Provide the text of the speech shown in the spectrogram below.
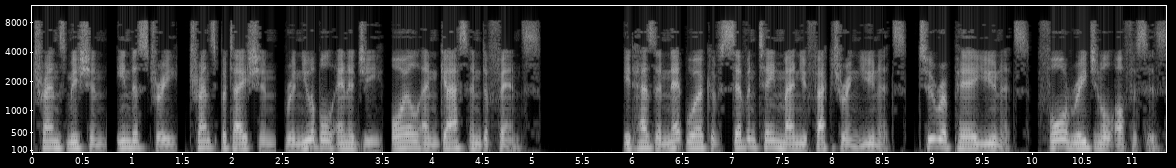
transmission, industry, transportation, renewable energy, oil and gas and defense. It has a network of 17 manufacturing units, 2 repair units, 4 regional offices,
